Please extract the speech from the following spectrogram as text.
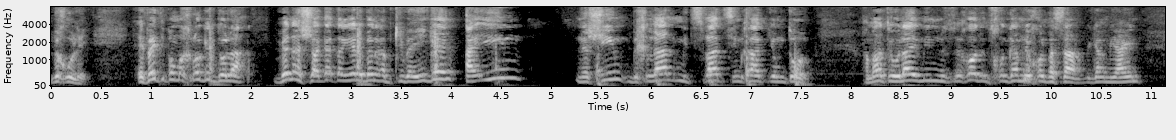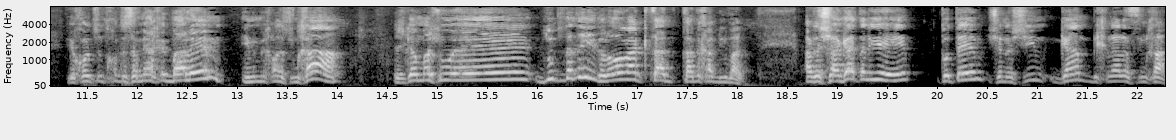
וכולי הבאתי פה מחלוקת גדולה בין השאגת אריה לבין רב קיבא איגר האם נשים בכלל מצוות שמחת יום טוב? אמרתי אולי אם הן שמחות הן צריכות גם לאכול בשר וגם יין ויכול להיות שהן צריכות לשמח את בעליהם אם הן בכלל שמחה. יש גם משהו אה, דו צדדי, זה לא רק צד, צד אחד בלבד. אז השאגת אריה כותב שנשים גם בכלל השמחה.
